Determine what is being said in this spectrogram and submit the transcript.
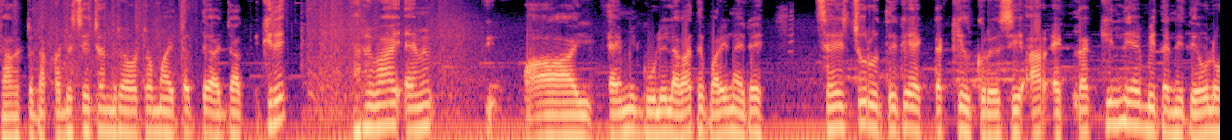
যাক, একটা দিচ্ছে চন্দ্র ওটা মাইটার দেওয়া যাক। কিরে? আরে ভাই, আমি ভাই, আমি গুলি লাগাতে পারি নাই রে। সেই শুরু থেকে একটা কিল করেছি, আর একটা কিল নিয়ে বিতা নিতে হলো।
